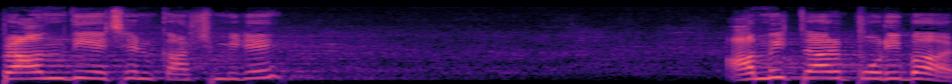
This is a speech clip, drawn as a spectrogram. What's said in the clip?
প্রাণ দিয়েছেন কাশ্মীরে। আমি তার পরিবার,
